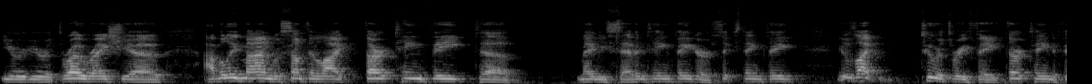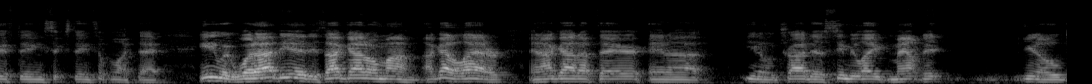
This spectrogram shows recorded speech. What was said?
your, your throw ratio. I believe mine was something like 13 feet to maybe 17 feet or 16 feet. It was like two or three feet, 13 to 15, 16, something like that. Anyway, what I did is I got on my, I got a ladder and I got up there and I, you know, tried to simulate mounting it, you know,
